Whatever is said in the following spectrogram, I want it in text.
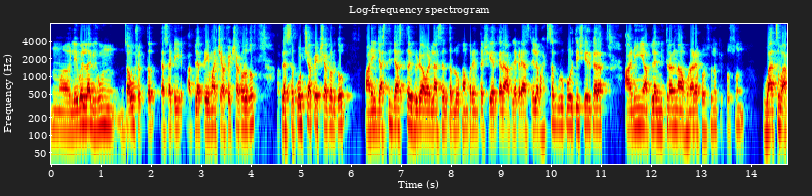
लेवलला घेऊन जाऊ शकतं. त्यासाठी आपल्या प्रेमाची अपेक्षा करतो आपल्या सपोर्टची अपेक्षा करतो आणि जास्तीत जास्त व्हिडिओ आवडला असेल तर लोकांपर्यंत शेअर करा. आपल्याकडे असलेल्या व्हॉट्सअप ग्रुपवरती शेअर करा आणि आपल्या मित्रांना होणाऱ्या फसवणुकीपासून वाचवा.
